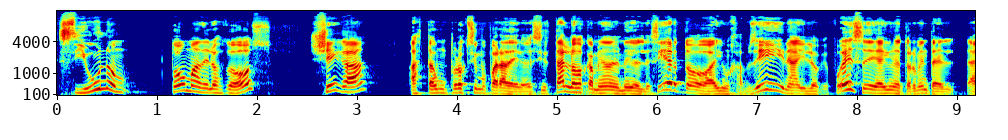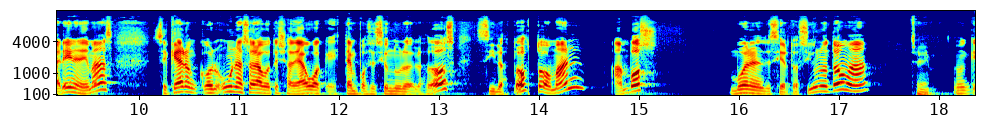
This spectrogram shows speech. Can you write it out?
Si uno toma de los dos, llega hasta un próximo paradero. Es decir, están los dos caminando en el medio del desierto, hay un hamzin, hay lo que fuese, hay una tormenta de arena y demás. Se quedaron con una sola botella de agua que está en posesión de uno de los dos. Si los dos toman, ambos mueren en el desierto. Si uno toma, Sí. ¿ok?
